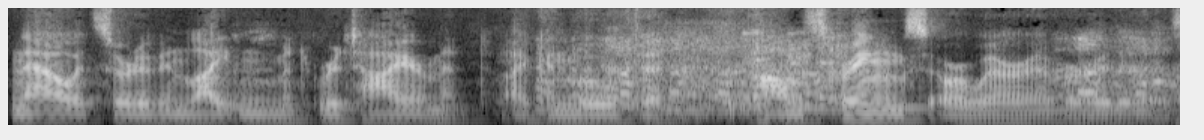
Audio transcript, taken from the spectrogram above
now it's sort of enlightenment retirement. I can move to Palm Springs or wherever it is.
